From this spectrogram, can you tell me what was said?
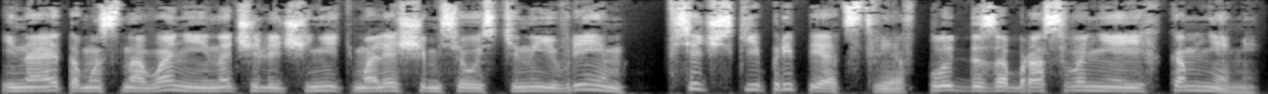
И на этом основании начали чинить молящимся у стены евреям всяческие препятствия, вплоть до забрасывания их камнями.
